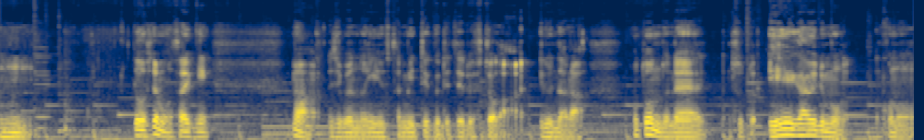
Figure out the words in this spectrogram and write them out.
うん。どうしても最近まあ自分のインスタ見てくれてる人がいるならほとんどねちょっと映画よりもこの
